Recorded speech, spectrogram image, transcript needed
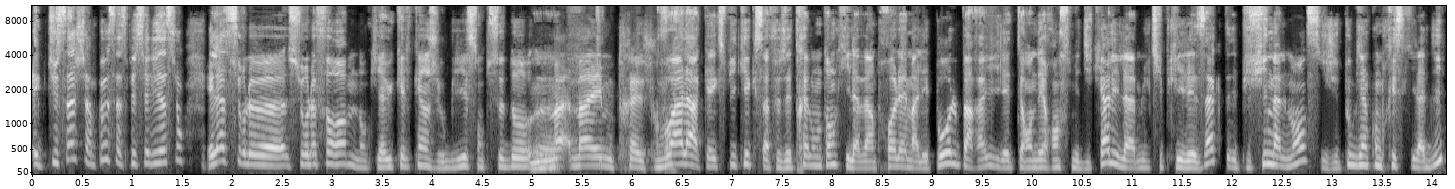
et que tu saches un peu sa spécialisation. Et là sur le sur le forum, donc il y a eu quelqu'un, j'ai oublié son pseudo, euh, Maem 13, voilà, qui a expliqué que ça faisait très longtemps qu'il avait un problème à l'épaule. Pareil, il était en errance médicale, il a multiplié les actes, et puis finalement, si j'ai tout bien compris ce qu'il a dit,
